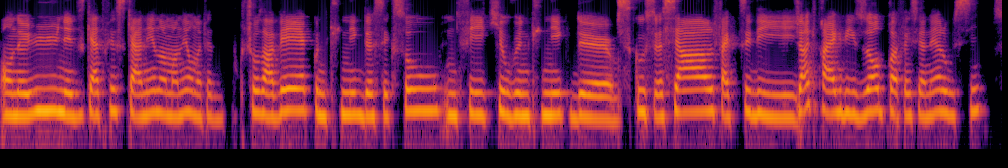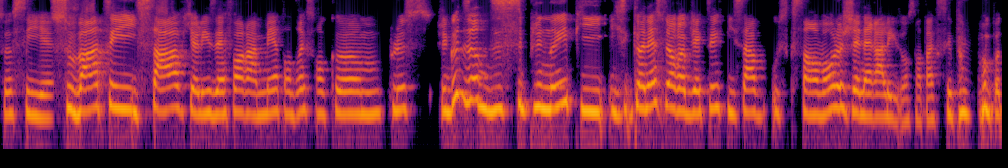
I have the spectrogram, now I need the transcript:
on a eu une éducatrice canine à un moment donné, on a fait beaucoup de choses avec, une clinique de sexo, une fille qui ouvre une clinique de psychosocial. Fait que tu sais des gens qui travaillent avec des ordres professionnels aussi. Ça c'est euh, souvent tu sais ils savent qu'il y a les efforts à mettre. On dirait qu'ils sont comme plus, j'ai le goût de dire disciplinés, puis ils connaissent leur objectif, puis ils savent où ce qu'ils s'en vont. Là, je généralise. On s'entend que c'est pas, pas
